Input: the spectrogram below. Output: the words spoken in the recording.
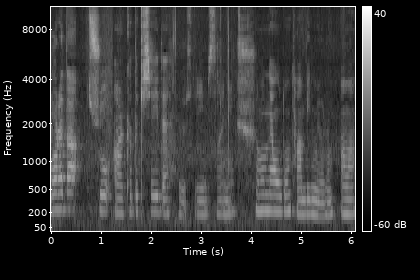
Bu arada şu arkadaki şeyi de göstereyim bir saniye. Şunun ne olduğunu tam bilmiyorum ama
